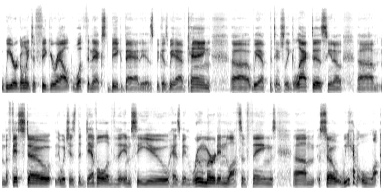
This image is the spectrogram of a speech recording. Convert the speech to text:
we are going to figure out what the next big bad is because we have Kang, uh, we have potentially Galactus, you know, um, Mephisto, which is the devil of the MCU, has been rumored in lots of things. Um, so we have a lot.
